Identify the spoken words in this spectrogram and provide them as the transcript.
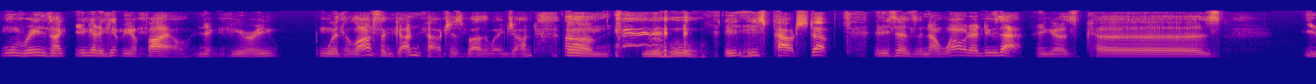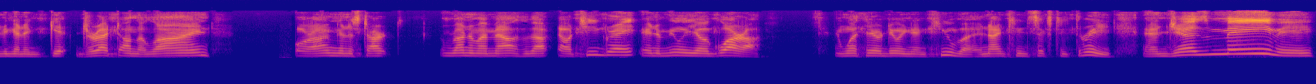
Wolverine's like, "You're gonna get me a file." Nick Fury. With lots of gun pouches, by the way, Jon. Um, Mhm. he, he's pouched up and he says now why would i do that and he goes because you're going to get direct on the line or i'm going to start running my mouth about el tigre and emilio guara and what they were doing in cuba in 1963 and just maybe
